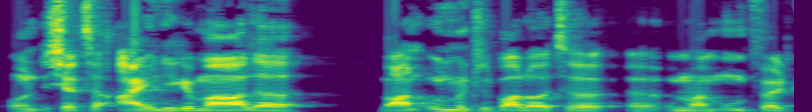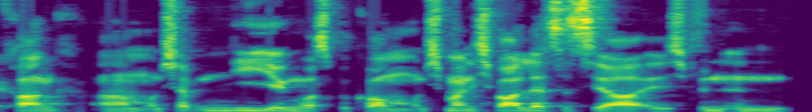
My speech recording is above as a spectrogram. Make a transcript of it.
Und ich hätte einige Male waren unmittelbar Leute äh, in meinem Umfeld krank ähm, und ich habe nie irgendwas bekommen. Und ich meine, ich war letztes Jahr, ich bin in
